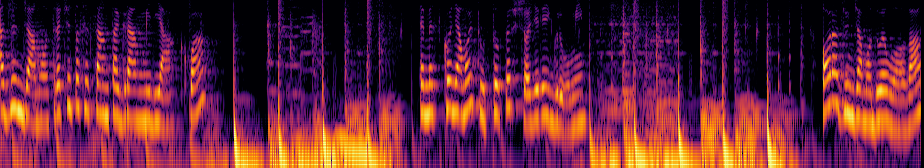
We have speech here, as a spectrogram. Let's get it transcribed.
Aggiungiamo 360 g di acqua e mescoliamo il tutto per sciogliere i grumi. Ora aggiungiamo due uova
